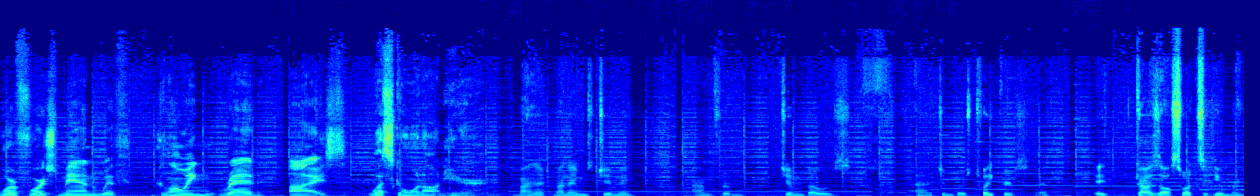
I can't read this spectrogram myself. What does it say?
warforged man with glowing red eyes. What's going on here? My na- my name's Jimmy. I'm from Jimbo's uh, Jimbo's Tweakers. Uh, it caused all sorts of humor and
